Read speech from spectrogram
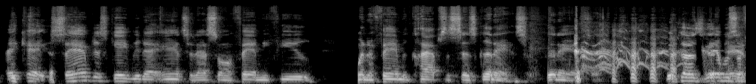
Okay, Sam just gave me that answer that's on Family Feud when the family claps and says, "Good answer, good answer," because it was a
